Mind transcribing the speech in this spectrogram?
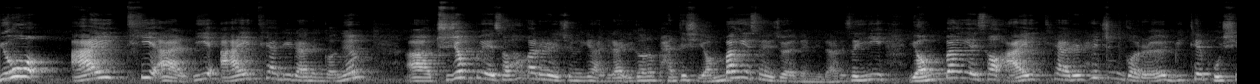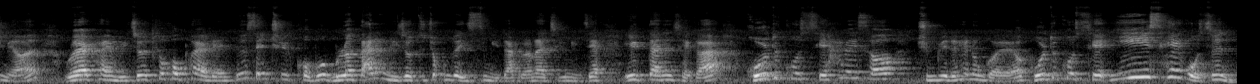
요 ITR, 이 ITR이라는 거는 아, 주정부에서 허가를 해주는 게 아니라 이거는 반드시 연방에서 해줘야 됩니다. 그래서 이 연방에서 ITR을 해준 거를 밑에 보시면 로얄파인 리조트, 호프 아일랜드, 센츄리 코브 물론 다른 리조트 조금 더 있습니다. 그러나 지금 이제 일단은 제가 골드코스트에 한해서 준비를 해놓은 거예요. 골드코스트의 이 세 곳은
